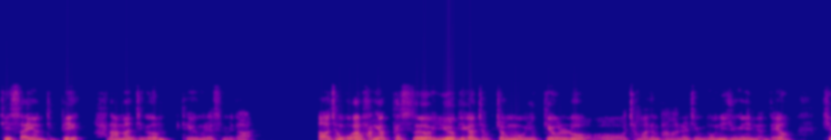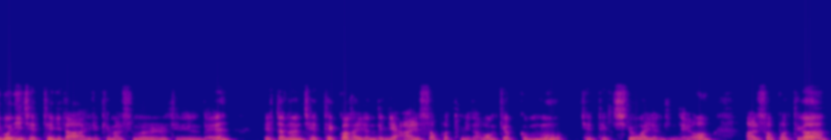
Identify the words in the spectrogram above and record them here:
T-사이언티픽 하나만 지금 대응을 했습니다. 어, 정부가 방역 패스 유효기간 접종 후 6개월로 어, 정하는 방안을 지금 논의 중에 있는데요. 기본이 재택이다 이렇게 말씀을 드리는데 일단은 재택과 관련된 게 R 서포트입니다. 원격 근무 재택 치료 관련주인데요. R 서포트가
